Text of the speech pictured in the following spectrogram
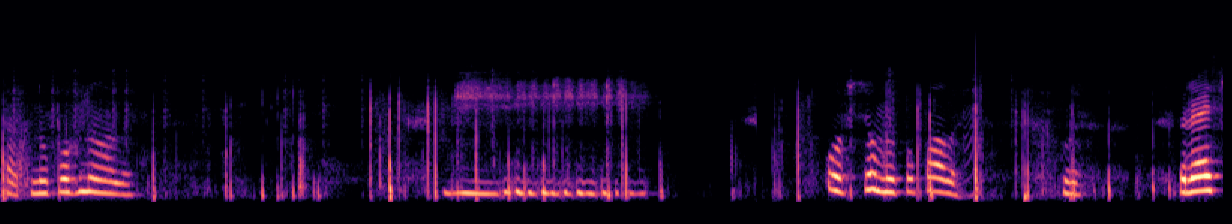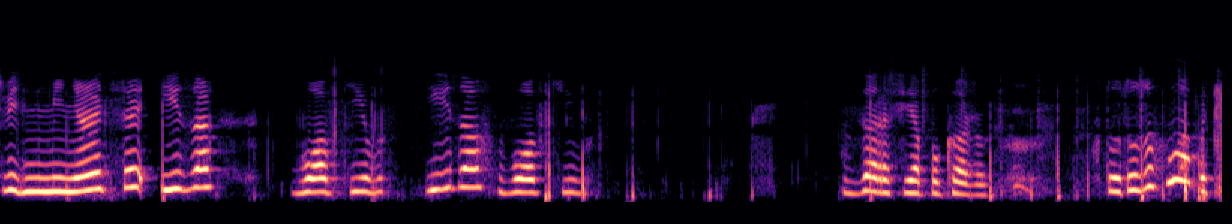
Так, ну погнали. О, все, ми попали. Рейс відміняється із-за вовків. Із-за вовків. Зараз я покажу. Хто то за хлопець?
